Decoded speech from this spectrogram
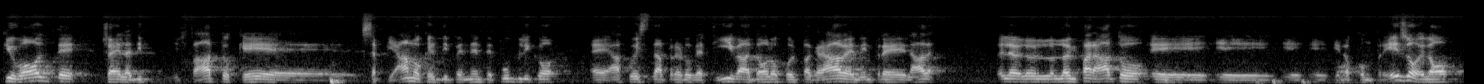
più volte, cioè la, il fatto che eh, sappiamo che il dipendente pubblico eh, ha questa prerogativa, dolo colpa grave, mentre l'ho imparato e, e, e, e l'ho compreso e l'ho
